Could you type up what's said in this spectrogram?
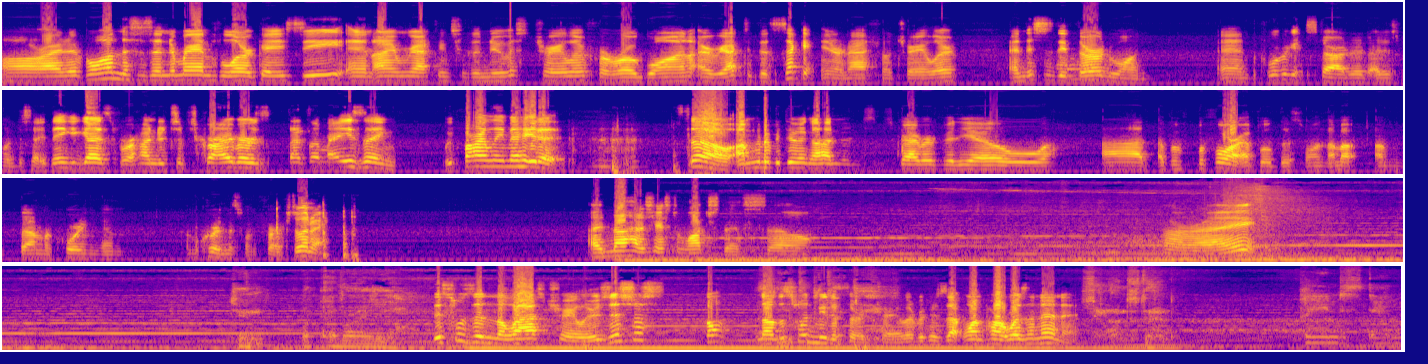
Alright everyone, this is Enderman with c, and I'm reacting to the newest trailer for Rogue One. I reacted to the second international trailer, and this is the third one. And before we get started, I just wanted to say thank you guys for 100 subscribers. That's amazing! We finally made it! So, I'm going to be doing a 100 subscriber video uh, before I upload this one. I'm, I'm, I'm recording them. I'm recording this one first. So anyway, I've not had a chance to watch this, so whatever I do. This was in the last trailer. Is this just... Don't... No, this wouldn't be the third trailer because that one part wasn't in it. Do you understand? I understand.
